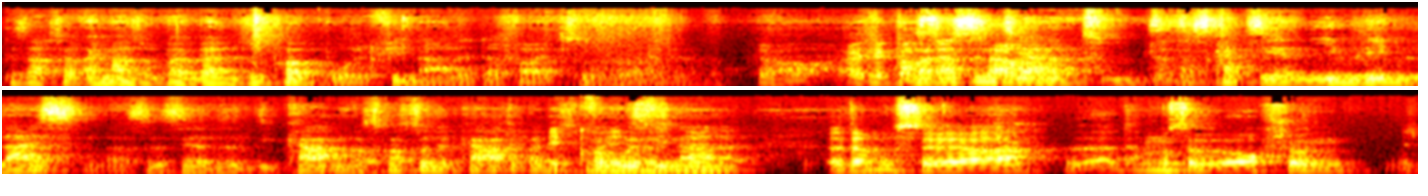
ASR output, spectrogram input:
gesagt habe, einmal so bei, beim Super Bowl-Finale dabei zu sein. Ja, also das Aber das sind ja, ja, das kannst du ja nie im Leben leisten. Das ist ja die Karten. Was kostet so eine Karte beim Super Bowl-Finale? Da musst du ja, da musst du auch schon, wie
